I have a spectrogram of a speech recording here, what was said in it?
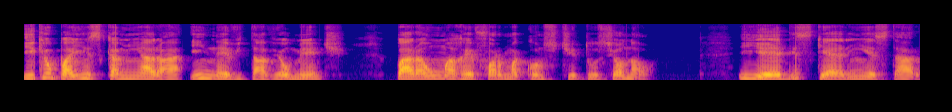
e que o país caminhará inevitavelmente para uma reforma constitucional. E eles querem estar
